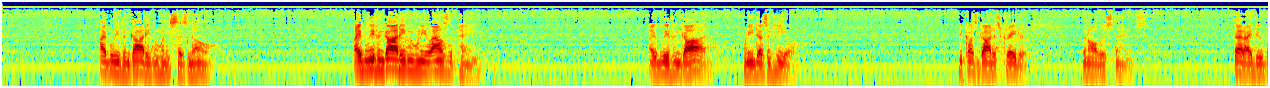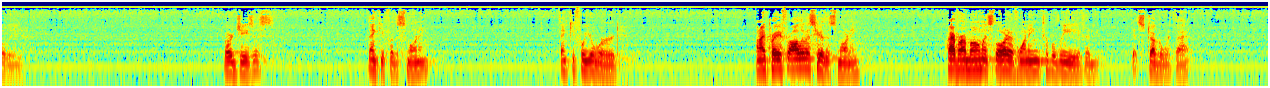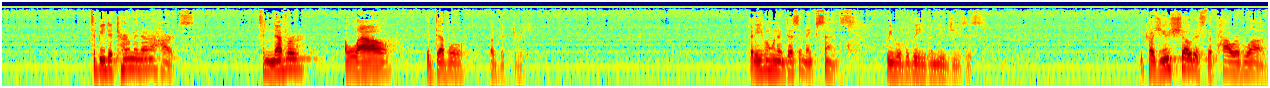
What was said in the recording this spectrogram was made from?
I believe in God even when He says no. I believe in God even when He allows the pain. I believe in God when He doesn't heal. Because God is greater than all those things. That I do believe. Lord Jesus, thank you for this morning. Thank you for your word. And I pray for all of us here this morning who have our moments, Lord, of wanting to believe and yet struggle with that. To be determined in our hearts to never allow the devil a victory. That even when it doesn't make sense, we will believe in you, Jesus. Because you showed us the power of love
